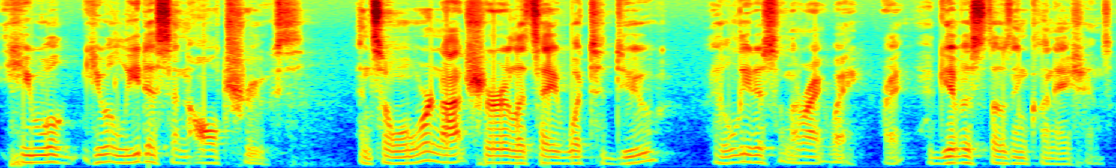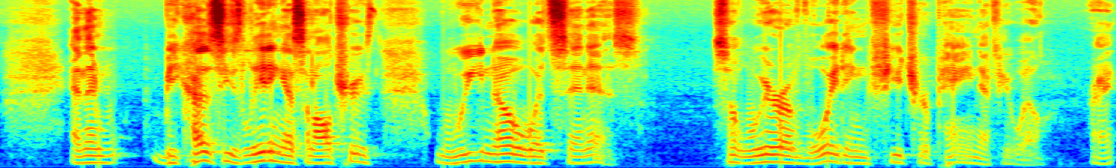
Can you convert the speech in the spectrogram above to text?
he will he will lead us in all truth. And so when we're not sure, let's say, what to do, he'll lead us in the right way, right? He'll give us those inclinations. And then because he's leading us in all truth, we know what sin is. So we're avoiding future pain, if you will, right?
